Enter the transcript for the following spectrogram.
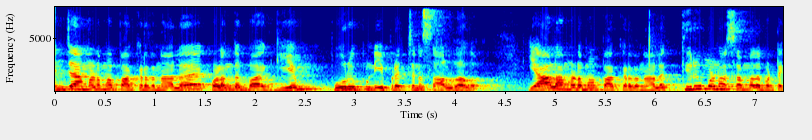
அஞ்சாம் இடமாக பார்க்கறதுனால குழந்தை பாக்கியம் பூர்வ புண்ணிய பிரச்சனை சால்வ் ஆகும். ஏழாம் இடமாக பார்க்கறதுனால திருமணம் சம்மந்தப்பட்ட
